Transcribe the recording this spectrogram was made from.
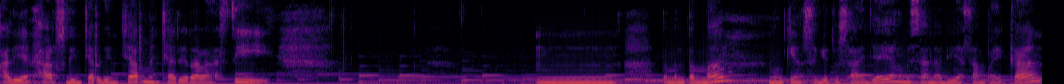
kalian harus gencar-gencar mencari relasi. Hmm, teman-teman, mungkin segitu saja yang bisa Nadia sampaikan.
